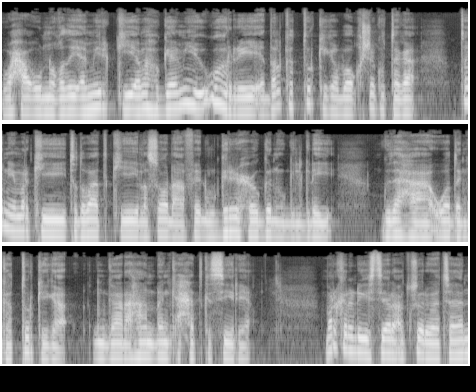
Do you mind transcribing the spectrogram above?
Waxa uu noqday amiirkii ama hogaamiyihii ugu horreeyey ee dalka turkiga booqasho ku taga tanii markii toddobaadkii la soo dhaafay dhulgariir xoogan uu gilgilay gudaha wadanka turkiga gaar ahaan dhanka xadka syriya mar kale dhegeystayaal waxaad ku soo dhawaataan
